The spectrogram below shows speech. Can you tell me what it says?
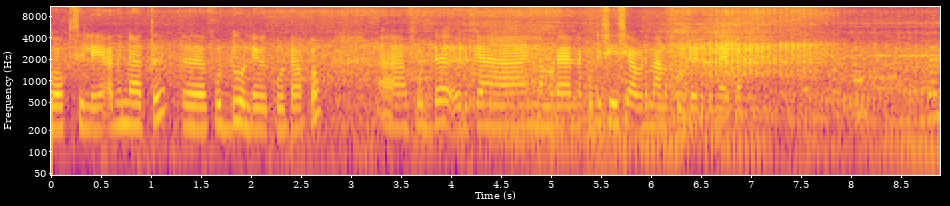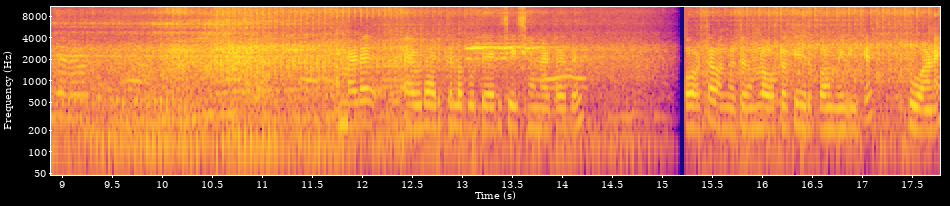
ബോക്സിലെ അതിനകത്ത് ഫുഡ് കൊണ്ടുപോയി വെക്കും കേട്ടോ അപ്പം ഫുഡ് എടുക്കാൻ നമ്മുടെ അന്നക്കുട്ടി ചേച്ചി അവിടെ നിന്നാണ് ഫുഡ് എടുക്കുന്നത് കേട്ടോ. അമ്മയുടെ ഇവിടെ അടുത്തുള്ള കൂട്ടുകാരി ചേച്ചിയാണ് കേട്ടോ ഇത്. ഓട്ടോ വന്നിട്ട് നമ്മൾ ഓട്ടോ പോകാൻ വേണ്ടിയിട്ട് പോവാണേ.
